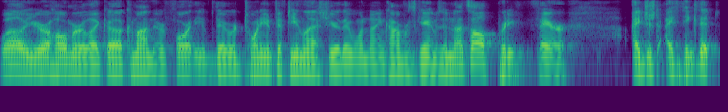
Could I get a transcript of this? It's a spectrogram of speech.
well you're a homer like oh come on they're four they were 20 and 15 last year they won nine conference games and that's all pretty fair. I just I think that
